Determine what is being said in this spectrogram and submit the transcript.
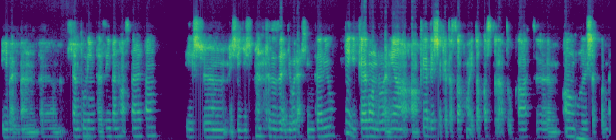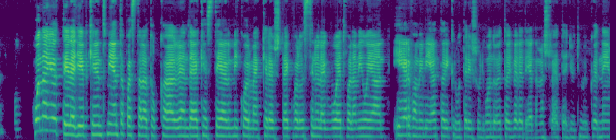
években sem túl intenzíven használtam és, és így is ment ez az egy órás interjú. Végig kell gondolni a, a kérdéseket, a szakmai tapasztalatokat, angolul, és akkor menni fog. Honnan jöttél egyébként? Milyen tapasztalatokkal rendelkeztél, mikor megkerestek? Valószínűleg volt valami olyan érv, ami miatt a recruiter is úgy gondolta, hogy veled érdemes lehet együttműködni.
